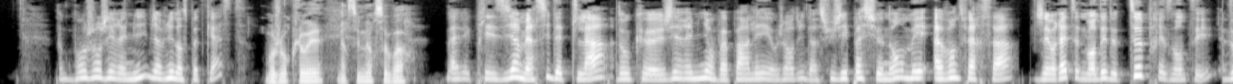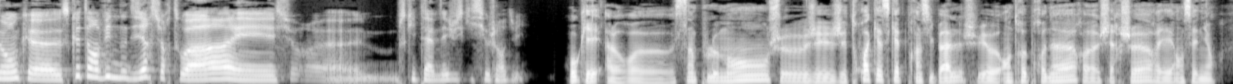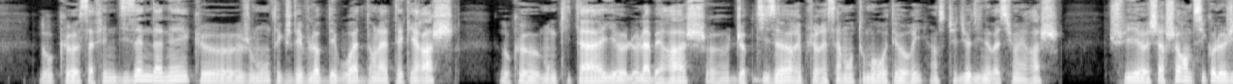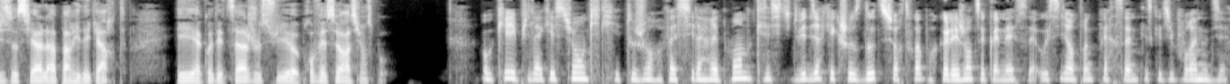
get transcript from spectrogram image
Donc bonjour Jérémy, bienvenue dans ce podcast. Bonjour Chloé, merci de me recevoir. Bah, avec plaisir, merci d'être là. Donc euh, Jérémy, on va parler aujourd'hui d'un sujet passionnant, mais avant de faire ça, j'aimerais te demander de te présenter. Donc euh, ce que tu as envie de nous dire sur toi et sur euh, ce qui t'a amené jusqu'ici aujourd'hui. Ok, alors simplement, j'ai trois casquettes principales. Je suis entrepreneur, chercheur et enseignant. Donc ça fait une dizaine d'années que je monte et que je développe des boîtes dans la tech RH donc euh, Monkey Tie, euh, le Lab RH, euh, Job Teaser et plus récemment Tomorrow Theory, un studio d'innovation RH. Je suis euh, chercheur en psychologie sociale à Paris Descartes et à côté de ça, je suis professeur à Sciences Po. Ok, et puis la question qui est toujours facile à répondre, si tu devais dire quelque chose d'autre sur toi pour que les gens te connaissent aussi en tant que personne, qu'est-ce que tu pourrais nous dire?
